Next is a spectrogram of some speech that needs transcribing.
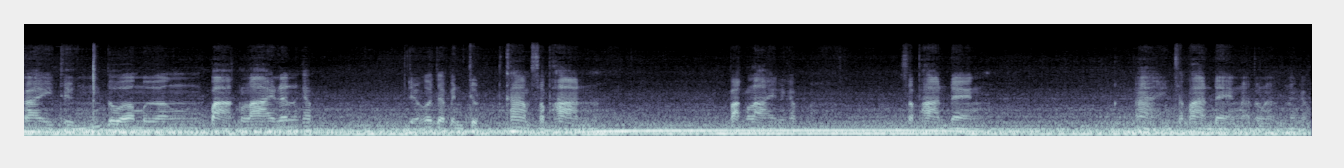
ใกล้ถึงตัวเมืองปากลายแล้วนะครับ เดี๋ยวก็จะเป็นจุดข้ามสะพาน ปากลายนะครับ สะพานแดงอ่าสะพานแดงนะตรงนั้นนะครับ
